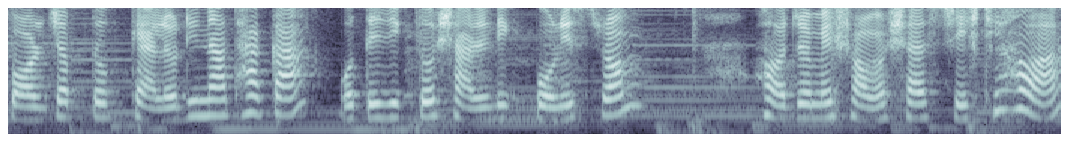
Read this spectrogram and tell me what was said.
পর্যাপ্ত ক্যালোরি না থাকা, অতিরিক্ত শারীরিক পরিশ্রম হজমের সমস্যার সৃষ্টি হওয়া,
